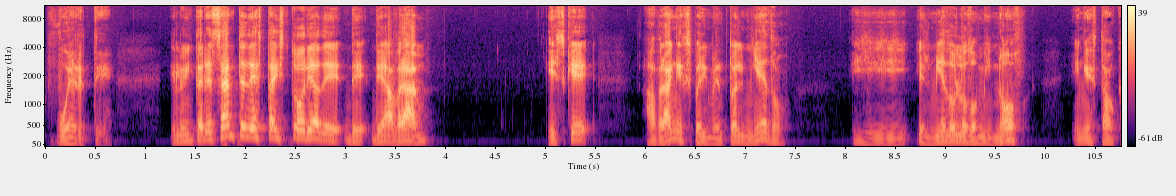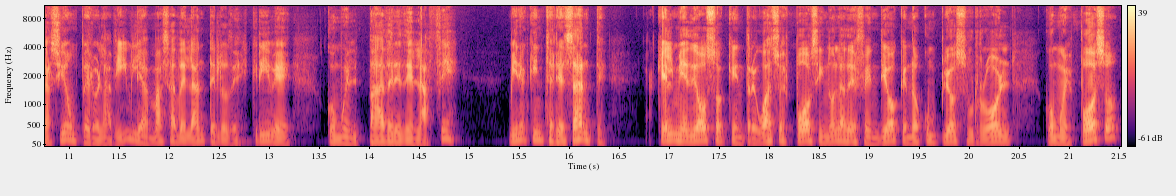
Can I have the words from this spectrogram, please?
fuerte. Y lo interesante de esta historia de, de Abraham es que Abraham experimentó el miedo y el miedo lo dominó en esta ocasión, pero la Biblia más adelante lo describe como el padre de la fe. Mira qué interesante. Aquel miedoso que entregó a su esposa y no la defendió, que no cumplió su rol como esposo,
